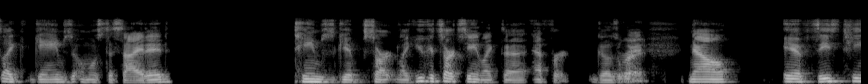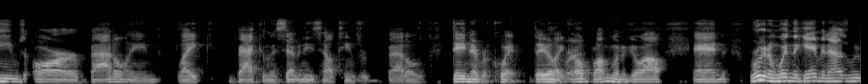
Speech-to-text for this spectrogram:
like games almost decided, teams give start like you could start seeing like the effort goes away. Right. Now, if these teams are battling like back in the 70s how teams were battled they never quit they're like Right. oh i'm going to go out and we're going to win the game and as we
